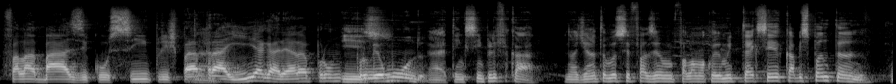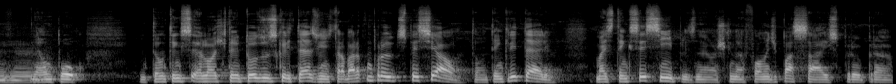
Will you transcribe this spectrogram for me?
falar básico, simples, para é. atrair a galera para o meu mundo. É, tem que simplificar. Não adianta você fazer, falar uma coisa muito técnica, você acaba espantando uhum. né, um pouco. Então tem que ser, é lógico que tem todos os critérios, a gente trabalha com produto especial, então tem critério. Mas tem que ser simples, né? Eu acho que na forma de passar isso para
